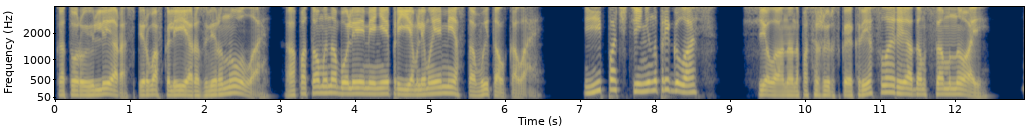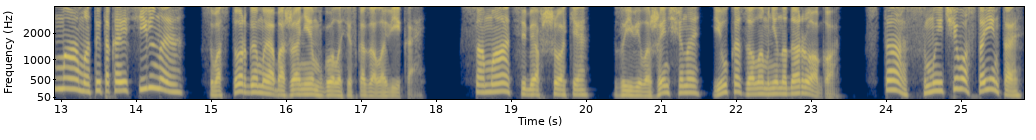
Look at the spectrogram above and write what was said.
которую Лера сперва в колее развернула, а потом и на более-менее приемлемое место вытолкала. И почти не напряглась. Села она на пассажирское кресло рядом со мной. «Мама, ты такая сильная!» С восторгом и обожанием в голосе сказала Вика. «Сама от себя в шоке», заявила женщина и указала мне на дорогу. «Стас, мы чего стоим-то?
